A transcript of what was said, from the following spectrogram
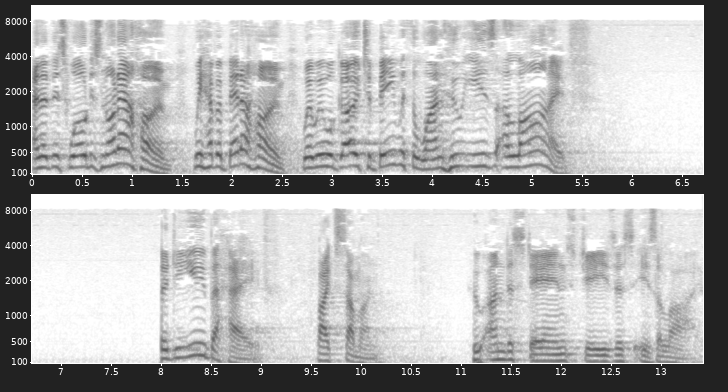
and that this world is not our home. We have a better home where we will go to be with the one who is alive. So do you behave like someone who understands Jesus is alive?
